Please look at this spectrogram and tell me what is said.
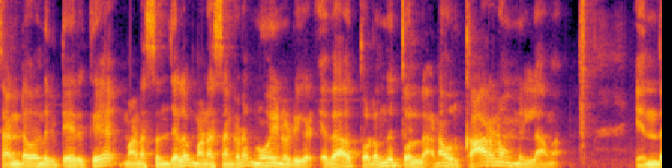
சண்டை வந்துக்கிட்டே இருக்குது மனசஞ்சலம் மனசங்கடம் நோய் நொடிகள். ஏதாவது தொடர்ந்து தொல்லை ஆனால் ஒரு காரணமும் இல்லாமல் எந்த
